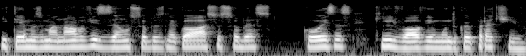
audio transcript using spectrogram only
e termos uma nova visão sobre os negócios, sobre as coisas que envolvem o mundo corporativo.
